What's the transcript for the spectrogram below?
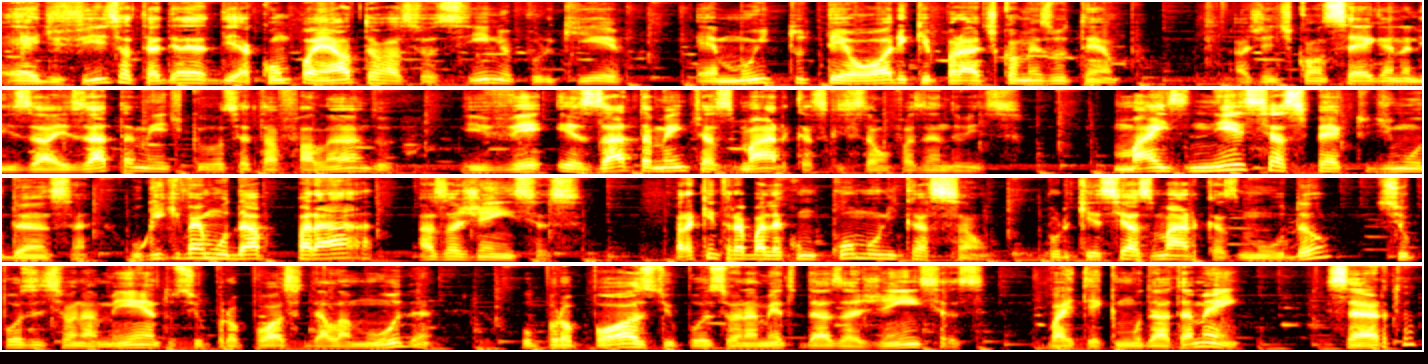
É difícil até de, de acompanhar o teu raciocínio porque é muito teórico e prático ao mesmo tempo a gente consegue analisar exatamente o que você está falando e ver exatamente as marcas que estão fazendo isso. Mas nesse aspecto de mudança, o que, que vai mudar para as agências? Para quem trabalha com comunicação? Porque se as marcas mudam, se o posicionamento, se o propósito dela muda, o propósito e o posicionamento das agências vai ter que mudar também, certo?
